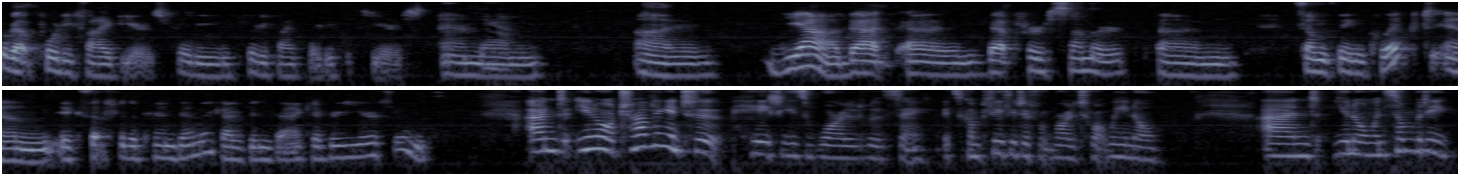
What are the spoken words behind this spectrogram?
for about 45 years, 40, 45, 46 years. And Yeah. um, uh, yeah, that, uh, that first summer, um, something clicked and except for the pandemic, I've been back every year since. And you know, traveling into Haiti's world, we'll say, it's a completely different world to what we know. And you know, when somebody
